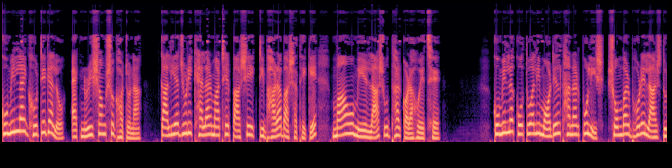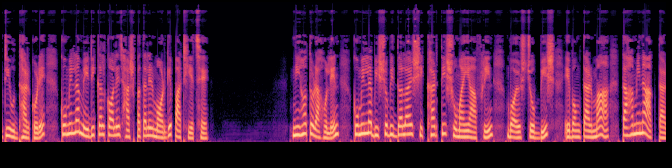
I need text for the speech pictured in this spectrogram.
কুমিল্লায় ঘটে গেল এক নৃশংস ঘটনা। কালিয়াজুড়ি খেলার মাঠের পাশে একটি ভাড়া বাসা থেকে মা ও মেয়ের লাশ উদ্ধার করা হয়েছে। কুমিল্লা কোতোয়ালি মডেল থানার পুলিশ সোমবার ভোরে লাশ দুটি উদ্ধার করে কুমিল্লা মেডিকেল কলেজ হাসপাতালের মর্গে পাঠিয়েছে। নিহতরা হলেন কুমিল্লা বিশ্ববিদ্যালয়ের শিক্ষার্থী সুমাইয়া আফরিন, বয়স চব্বিশ, এবং তার মা তাহমিনা আক্তার,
